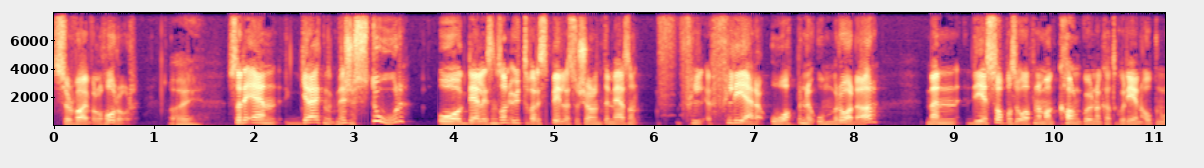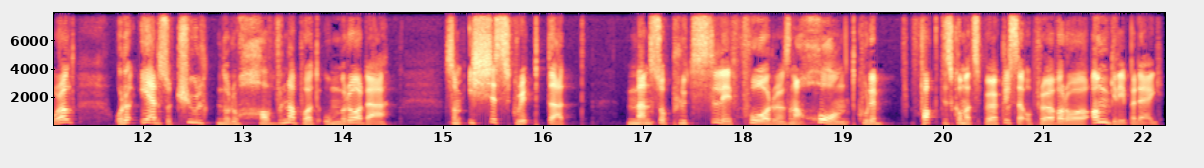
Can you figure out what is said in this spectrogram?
survival horror. Oi. Så det er en, greit nok, den er ikke stor, og det er liksom sånn utover i spillet så skjønner det er mer sånn fl flere åpne områder. Men de er såpass åpne at man kan gå under kategorien open world. Og da er det så kult når du havner på et område som ikke er scriptet, men så plutselig får du en sånn haunt hvor det faktisk kommer et spøkelse og prøver å angripe deg.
